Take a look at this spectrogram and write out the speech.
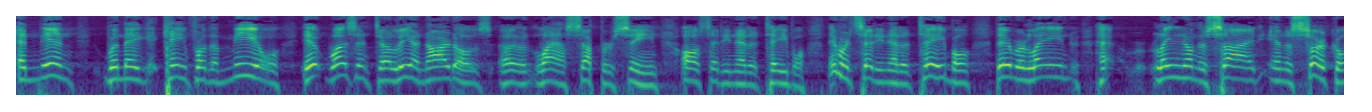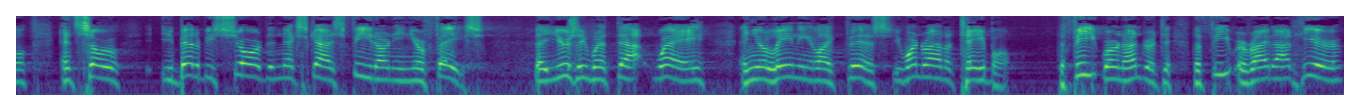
and then when they came for the meal, it wasn't uh, Leonardo's uh, Last Supper scene, all sitting at a table. They weren't sitting at a table, they were laying, ha, laying on their side in a circle, and so you better be sure the next guy's feet aren't in your face. They usually went that way, and you're leaning like this. You weren't around a table. The feet weren't under it. The feet were right out here,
